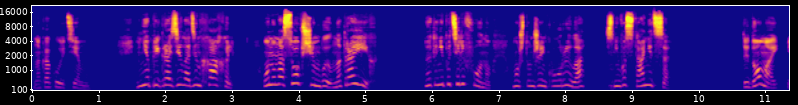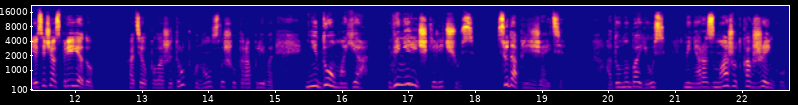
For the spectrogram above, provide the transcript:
«На какую тему?» Мне пригрозил один хахаль. Он у нас общим был, на троих. Но это не по телефону. Может, он Женьку урыл, а? С него станется. Ты дома? Я сейчас приеду. Хотел положить трубку, но услышал торопливо. Не дома я. В Венеричке лечусь. Сюда приезжайте. А дома боюсь. Меня размажут, как Женьку.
